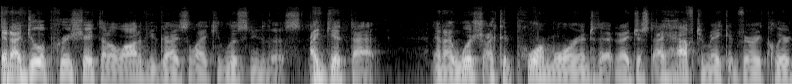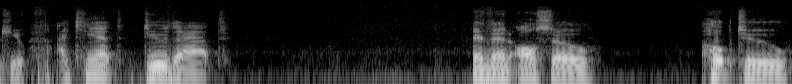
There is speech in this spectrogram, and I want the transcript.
And I do appreciate that a lot of you guys like listening to this. I get that. And I wish I could pour more into that. And I just, I have to make it very clear to you. I can't do that and then also hope to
